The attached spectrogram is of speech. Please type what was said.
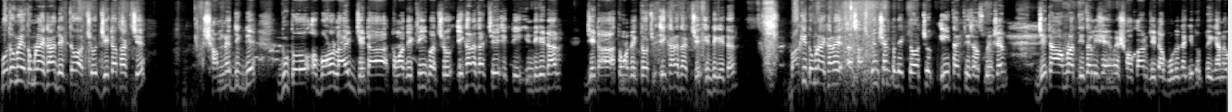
প্রথমে তোমরা এখানে দেখতে পাচ্ছ যেটা থাকছে সামনের দিক দিয়ে দুটো বড় লাইট যেটা তোমরা দেখতেই পাচ্ছ, এখানে থাকছে একটি ইন্ডিকেটার যেটা তোমরা দেখতে পাচ্ছ, এখানে থাকছে ইন্ডিকেটার বাকি তোমরা এখানে সাসপেনশনটা দেখতে পাচ্ছ, এই থাকছে সাসপেনশন যেটা আমরা তেতাল্লিশ এম এর সকার যেটা বলে থাকি, তো এখানেও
